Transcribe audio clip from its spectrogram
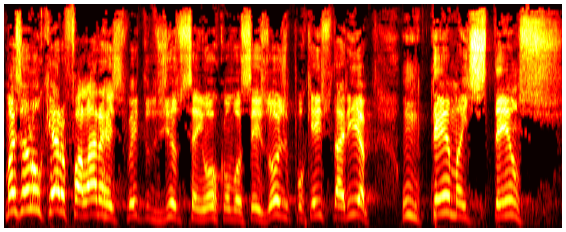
Mas eu não quero falar a respeito do dia do Senhor com vocês hoje, porque isso daria um tema extenso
